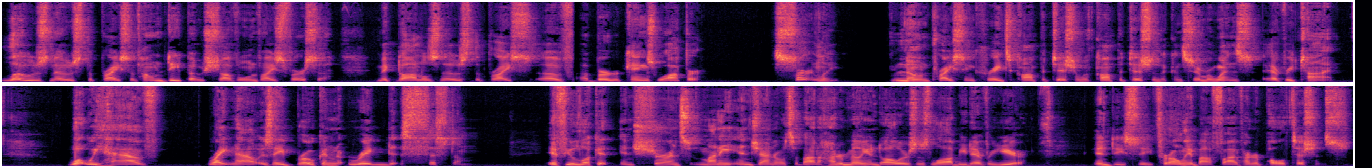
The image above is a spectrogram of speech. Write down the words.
Lowe's knows the price of Home Depot shovel and vice versa. McDonald's knows the price of a Burger King's Whopper. Certainly, known pricing creates competition. With competition, the consumer wins every time. What we have right now is a broken, rigged system. If you look at insurance money in general, it's about $100 million is lobbied every year in DC for only about 500 politicians.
